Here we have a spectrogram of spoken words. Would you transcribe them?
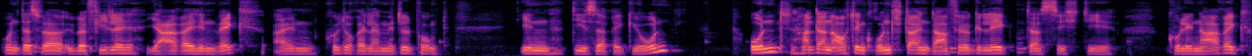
Und das war über viele Jahre hinweg ein kultureller Mittelpunkt in dieser Region und hat dann auch den Grundstein dafür gelegt, dass sich die Kulinarik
